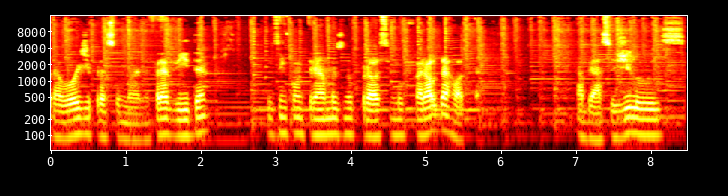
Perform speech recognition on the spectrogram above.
para hoje, para a semana, para a vida. Nos encontramos no próximo Farol da Rota. Abraços de luz.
